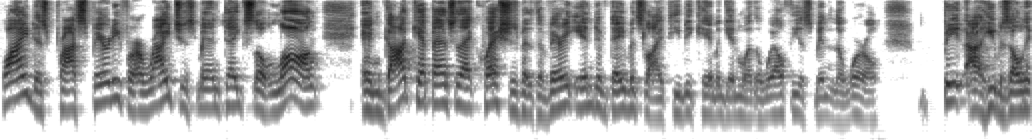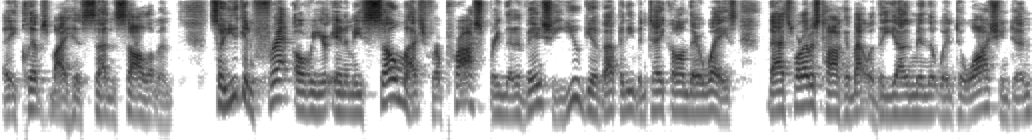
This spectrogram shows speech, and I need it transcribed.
Why does prosperity for a righteous man take so long? And God kept answering that question, but at the very end of David's life, he became again one of the wealthiest men in the world. Uh, he was only eclipsed by his son Solomon. So you can fret over your enemies so much for prospering that eventually you give up and even take on their ways. That's what I was talking about with the young men that went to Washington.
